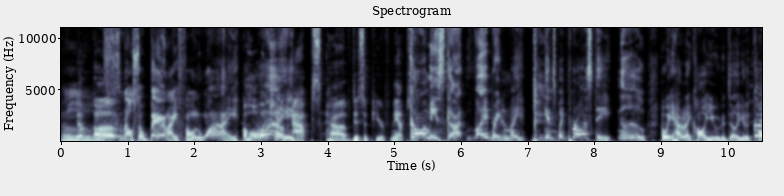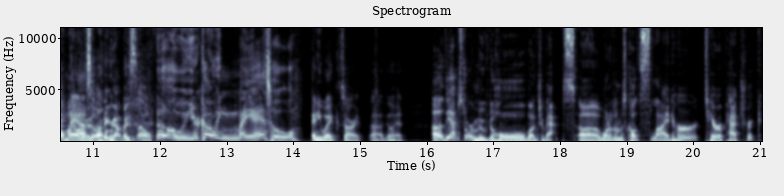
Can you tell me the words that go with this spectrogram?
Oh, No, you uh, smell so bad, iPhone. Why? a whole Why? bunch of apps have disappeared from the App Store. Call me, Scott. Vibrating my against my prostate. Ooh. Oh wait, how did I call you to tell you to call my I was asshole? that myself. Oh, you're calling my asshole. Anyway, sorry. Uh, go ahead. Uh, the App Store removed a whole bunch of apps. Uh, one of them is called Slide Her, Tera Patrick.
